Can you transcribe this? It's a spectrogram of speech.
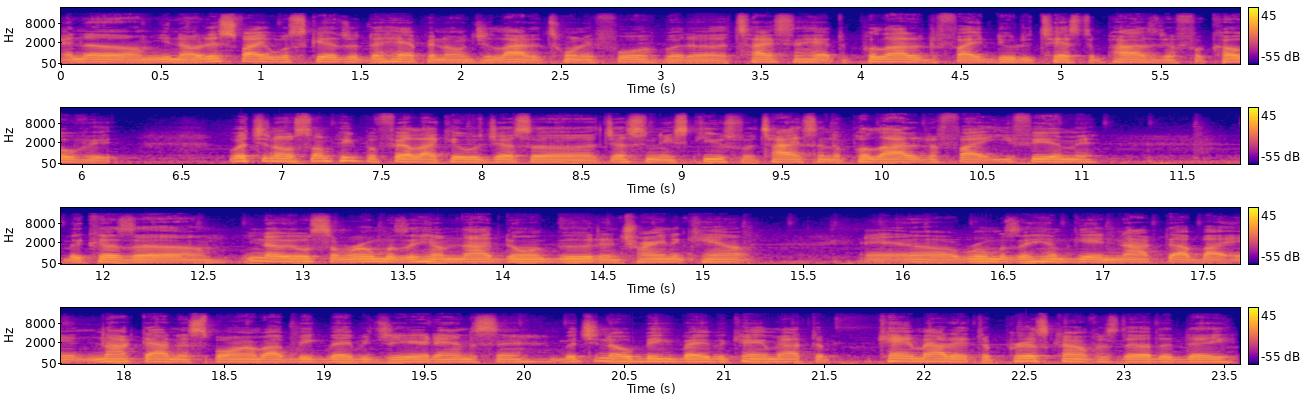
And um, you know, this fight was scheduled to happen on July the 24th, but uh, Tyson had to pull out of the fight due to testing positive for COVID. But you know, some people felt like it was just uh just an excuse for Tyson to pull out of the fight. You feel me? Because um, you know, it was some rumors of him not doing good in training camp, and uh, rumors of him getting knocked out by knocked out in sparring by Big Baby Jared Anderson. But you know, Big Baby came out the came out at the press conference the other day,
